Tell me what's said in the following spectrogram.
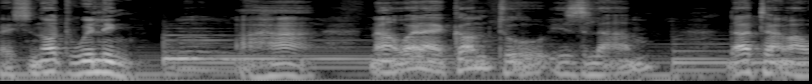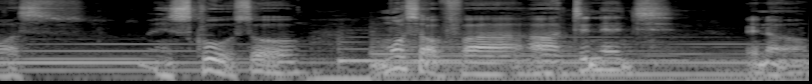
It's not willing. Uh-huh. Now, when I come to Islam, that time I was in school, so most of uh, our teenage, you know,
